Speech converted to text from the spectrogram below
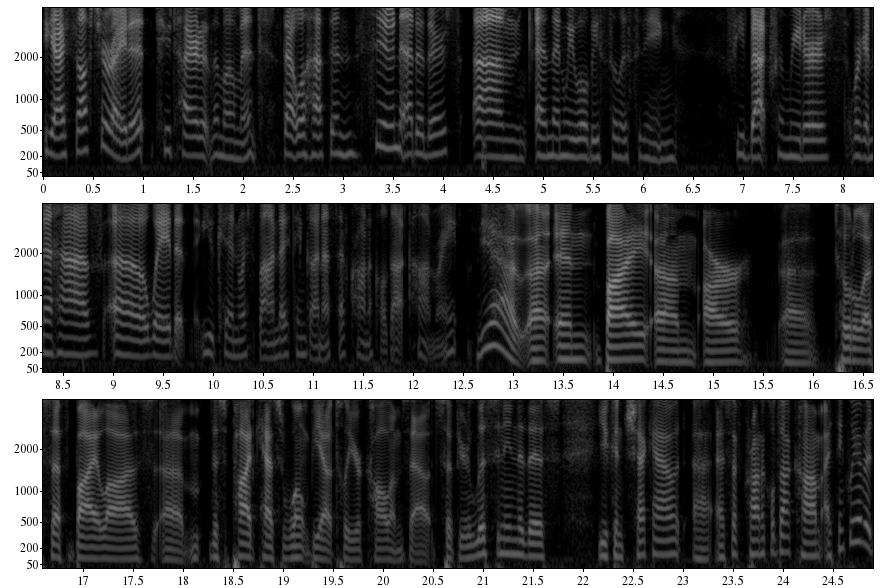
Yeah, I still have to write it. Too tired at the moment. That will happen soon, editors. Um, and then we will be soliciting feedback from readers. We're going to have a way that you can respond, I think, on sfchronicle.com, right? Yeah, uh, and by um, our uh, total SF bylaws, um, this podcast won't be out till your column's out. So if you're listening to this, you can check out uh, sfchronicle.com. I think we have a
